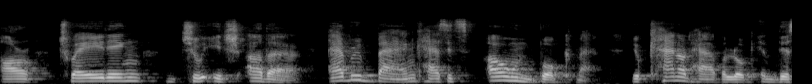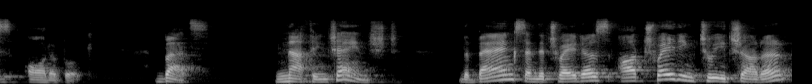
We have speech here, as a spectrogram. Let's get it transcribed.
are trading to each other every bank has its own book map. You cannot have a look in this order book. But nothing changed. The banks and the traders are trading to each other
